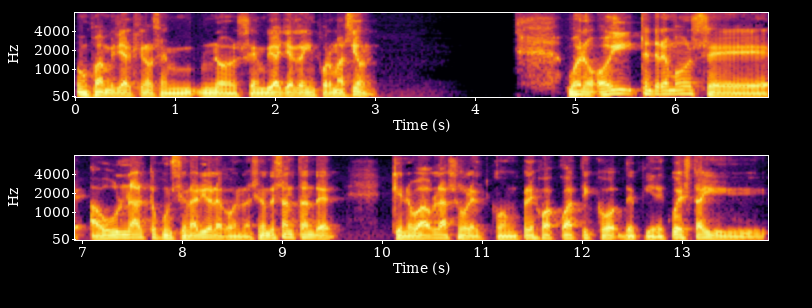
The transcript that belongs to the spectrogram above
un familiar que nos, nos envió ayer la información. Bueno, hoy tendremos eh, a un alto funcionario de la Gobernación de Santander que nos va a hablar sobre el complejo acuático de Piedecuesta y,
